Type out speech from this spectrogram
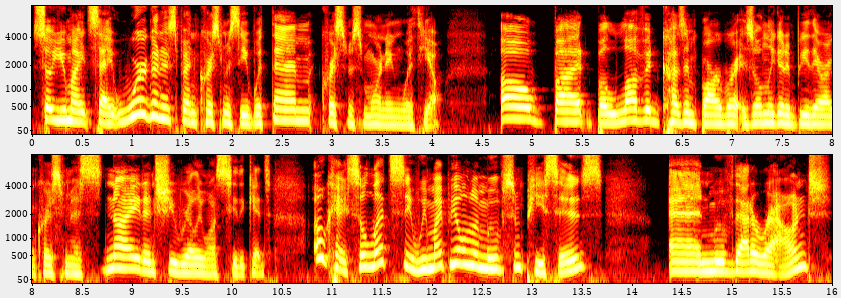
So you might say, We're going to spend Christmas Eve with them, Christmas morning with you. Oh, but beloved cousin Barbara is only going to be there on Christmas night and she really wants to see the kids. Okay, so let's see. We might be able to move some pieces and move that around,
